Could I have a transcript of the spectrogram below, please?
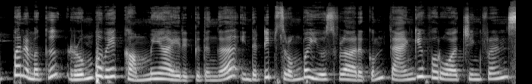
இப்போ நமக்கு ரொம்பவே கம்மியாக இருக்குதுங்க. இந்த டிப்ஸ் ரொம்ப யூஸ்ஃபுல்லாக இருக்கும். தேங்க்யூ ஃபார் வாட்சிங் ஃப்ரெண்ட்ஸ்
